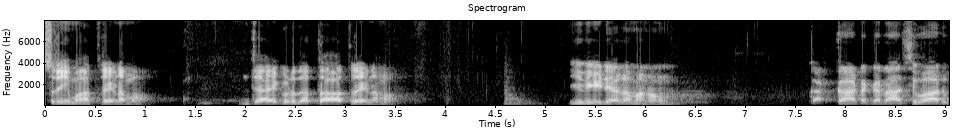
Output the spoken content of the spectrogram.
శ్రీమాత్రే నమ. జయ గురు దత్తాత్రేయ నమ. ఈ వీడియోలో మనం కర్కాటక రాశి వారు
